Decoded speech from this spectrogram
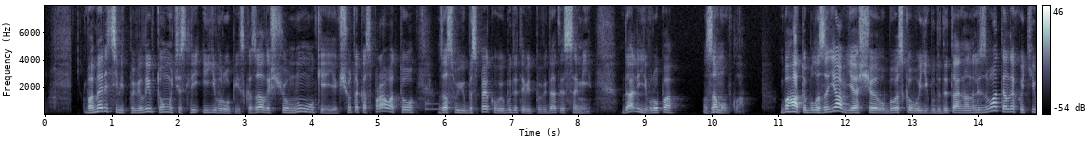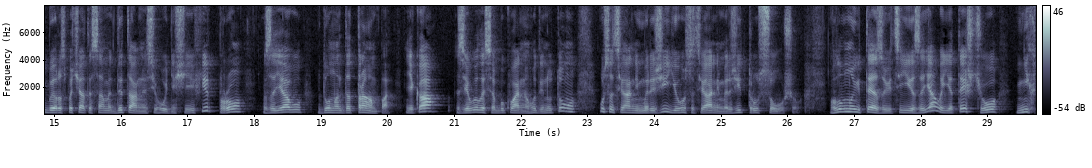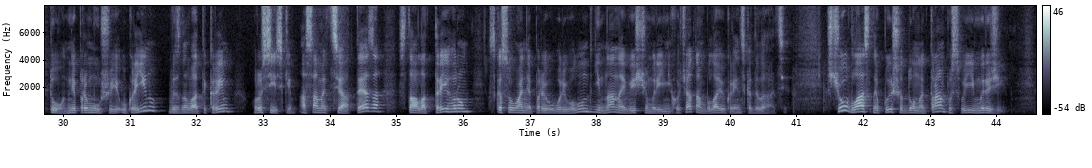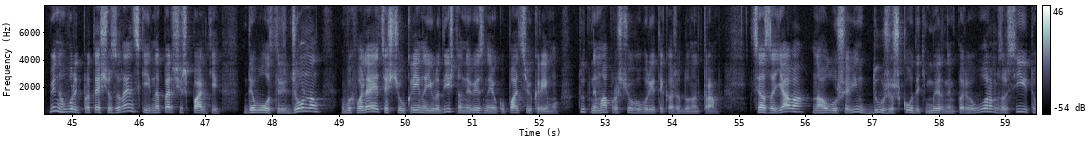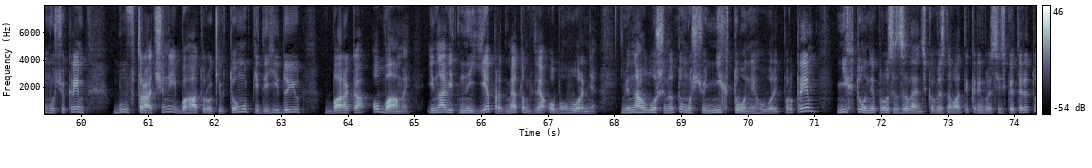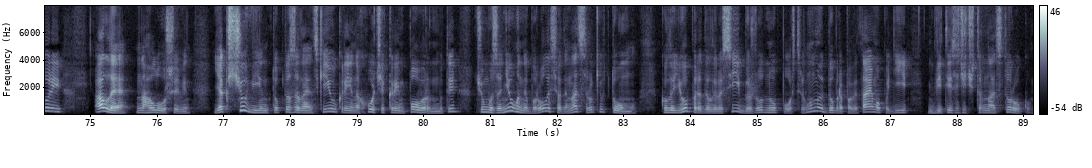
В Америці відповіли в тому числі і Європі, і сказали, що ну окей, якщо така справа, то за свою безпеку ви будете відповідати самі. Далі Європа замовкла. Багато було заяв, я ще обов'язково їх буду детально аналізувати, але хотів би розпочати саме детально сьогоднішній ефір про заяву Дональда Трампа, яка з'явилася буквально годину тому у соціальній мережі, його соціальній мережі True Social. Головною тезою цієї заяви є те, що ніхто не примушує Україну визнавати Крим російським. А саме ця теза стала тригером скасування переговорів у Лондоні на найвищому рівні, хоча там була і українська делегація. Що власне пише Дональд Трамп у своїй мережі? Він говорить про те, що Зеленський на першій шпальті The Wall Street Journal вихваляється, що Україна юридично не визнає окупацію Криму. Тут нема про що говорити, каже Дональд Трамп. Ця заява, наголошує він, дуже шкодить мирним переговорам з Росією, тому що Крим був втрачений багато років тому під егідою Барака Обами і навіть не є предметом для обговорення. Він наголошує на тому, що ніхто не говорить про Крим, ніхто не просить Зеленського визнавати Крим російською територією. Але наголошує він, якщо він, тобто Зеленський і Україна, хоче Крим повернути, чому за нього не боролися 11 років тому, коли його передали Росії без жодного пострілу. Ну, Ми добре пам'ятаємо події 2014 року.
